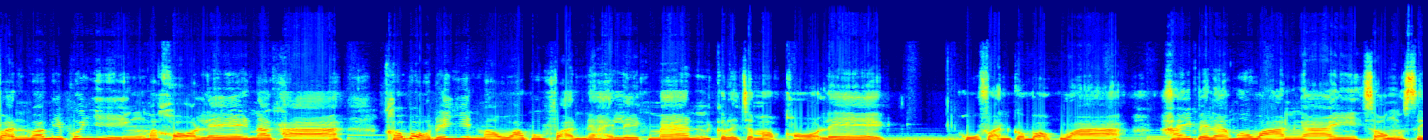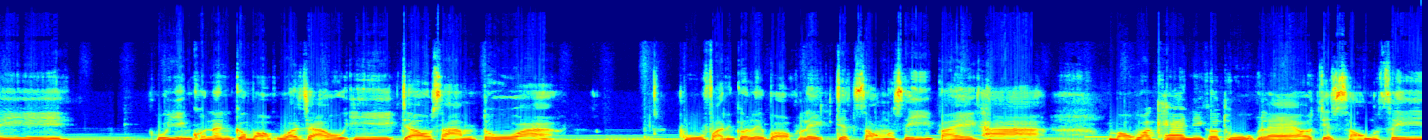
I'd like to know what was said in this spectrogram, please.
ฝันว่ามีผู้หญิงมาขอเลขนะคะ เขาบอกได้ยินมาว่าผู้ฝันเนี่ยให้เลขแม่นก็เลยจะมาขอเลข ผู้ฝันก็บอกว่า ให้ไปแล้วเมื่อวานไงสองสี่ผู้หญิงคนนั้นก็บอกว่าจะเอาอีกจะเอาสามตัว ผู้ฝันก็เลยบอกเลขเจ็ดสองสี่ไปค่ะ บอกว่าแค่นี้ก็ถูกแล้วเจ็ดสองสี่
